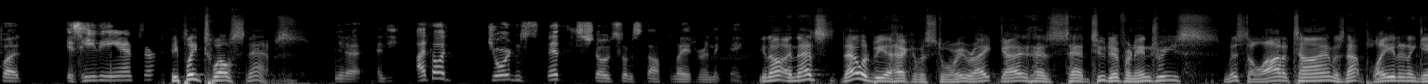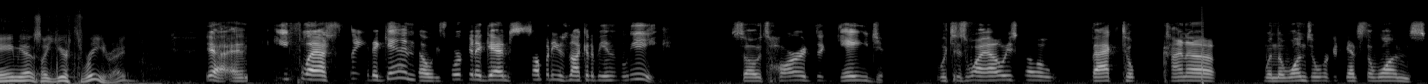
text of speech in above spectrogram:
But is he the answer? He played 12 snaps. Yeah. And he, I thought Jordan Smith showed some stuff later in the game. You know, and that's that would be a heck of a story, right? Guy has had two different injuries, missed a lot of time, has not played in a game yet. It's like year three, right? Yeah, and he flashed late again though. He's working against somebody who's not going to be in the league. So it's hard to gauge it, which is why I always go back to kind of when the ones are working against the ones,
